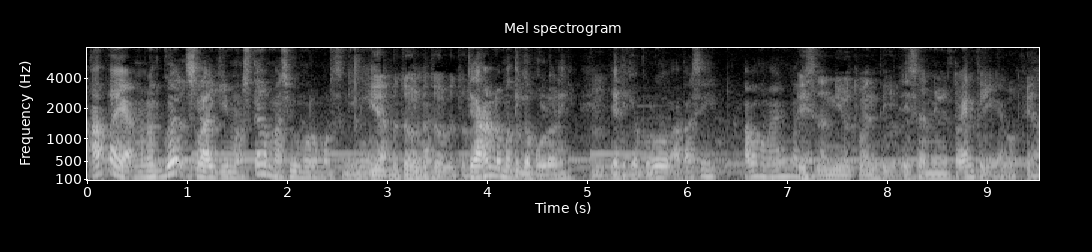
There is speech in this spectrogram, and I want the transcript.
apa ya menurut gue selagi maksudnya masih umur-umur segini Iya, ya. betul, ya kan? betul, betul. Kita kan udah mau 30 nih. Hmm. Ya 30 apa sih? Apa kemarin kan? is a new 20 Is a new 20 ya. gokil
